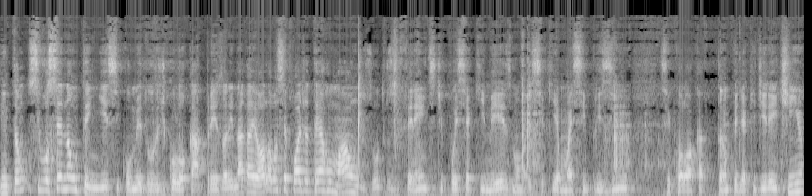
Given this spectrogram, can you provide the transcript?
Então, se você não tem esse comedouro de colocar preso ali na gaiola, você pode até arrumar uns outros diferentes, tipo esse aqui mesmo, esse aqui é mais simplesinho, você coloca a tampa ele aqui direitinho,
